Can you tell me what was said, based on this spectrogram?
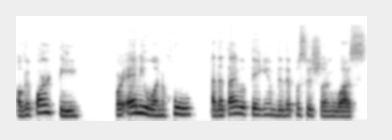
of a party or anyone who, at the time of taking the deposition, was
